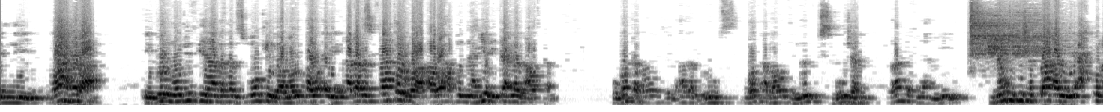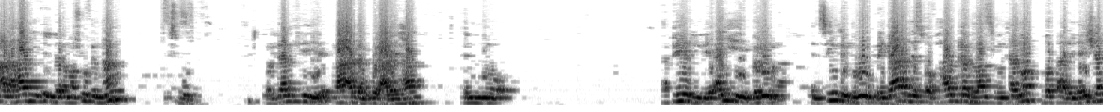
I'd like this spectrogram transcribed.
ان ظاهرة يكون موجود فيها مثلا smoking أو أو أي other risk factor وأروح أقول هي اللي تعمل What about the other groups? What about the non-exposed? غاية في الأهمية. ما يجيش إطلاقا إني أحكم على هذه إلا لما أشوف الـ non exposed. ولذلك في قاعدة نقول عليها إنه appear لأي group in single group regardless of high prevalence we cannot put a relation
